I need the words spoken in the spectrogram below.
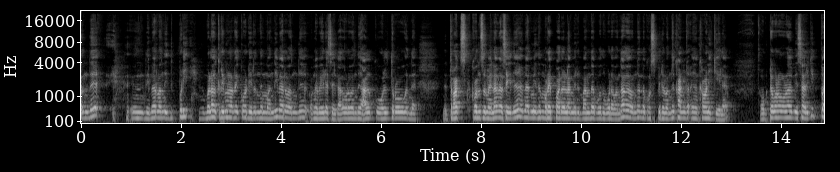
வந்து இந்த இவர் வந்து இப்படி இவ்வளோ கிரிமினல் ரெக்கார்ட் இருந்தும் வந்து இவர் வந்து அங்கே வேலை செய்யுது அதோட வந்து ஆல்கோல் த்ரோ இந்த ட்ரக்ஸ் கன்சூம் எல்லாம் செய்து இவர் மீது முறைப்பாடு எல்லாம் வந்தபோது வந்த போது கூட வந்து அதை வந்து அந்த ஹாஸ்பிட்டல் வந்து கண் கவனிக்கல அக்டோபரோட விசாரிச்சு இப்போ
